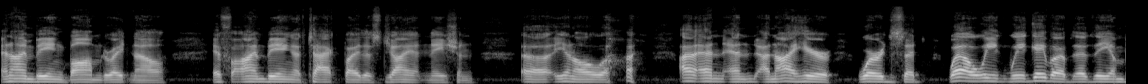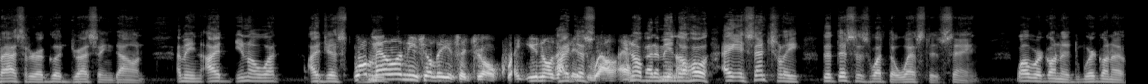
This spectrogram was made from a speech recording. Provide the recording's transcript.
and I'm being bombed right now, if I'm being attacked by this giant nation, uh, you know, and and and I hear words that well, we we gave a, the, the ambassador a good dressing down. I mean, I you know what? I just Well, need- Melanie Joly is a joke, right? You know that I as well. And, no, but I mean you know, the whole I, essentially that this is what the West is saying. Well, we're gonna we're gonna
